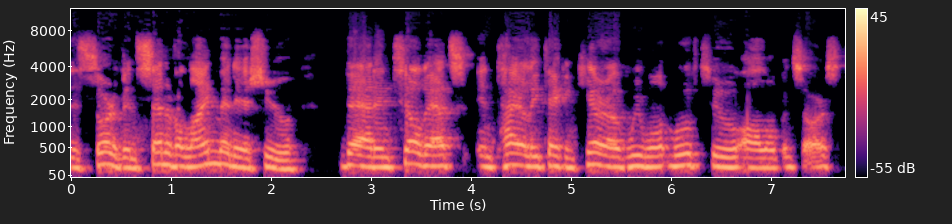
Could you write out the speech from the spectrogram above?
this sort of incentive alignment issue that until that's entirely taken care of, we won't move to all open source.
